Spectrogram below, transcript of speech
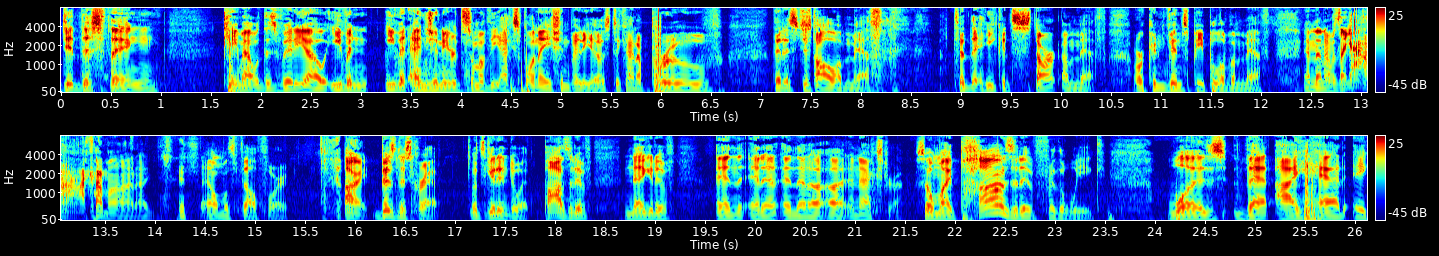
did this thing, came out with this video, even even engineered some of the explanation videos to kind of prove that it's just all a myth. to that he could start a myth or convince people of a myth. And then I was like, ah, come on. I, I almost fell for it. All right, business crap. Let's get into it. Positive, negative, and and and then a, a, an extra. So my positive for the week was that I had a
